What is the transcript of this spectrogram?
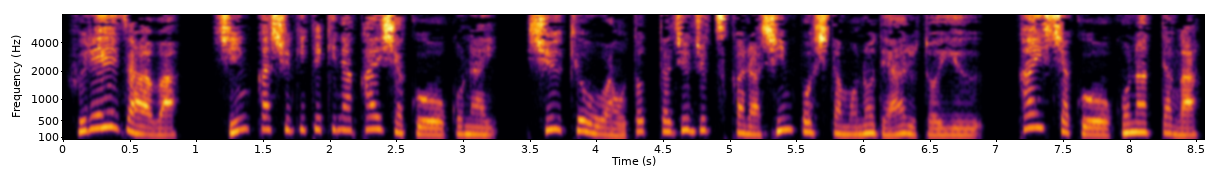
フレーザーは、進化主義的な解釈を行い、宗教は劣った呪術から進歩したものであるという解釈を行ったが、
